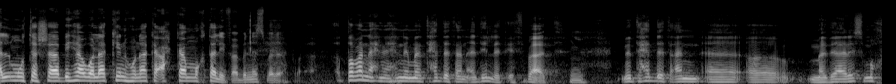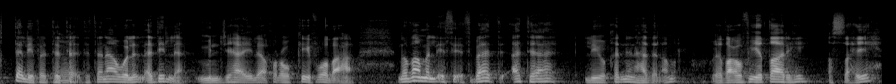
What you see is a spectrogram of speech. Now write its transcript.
المتشابهة ولكن هناك أحكام مختلفة بالنسبة للأفراد طبعا إحنا إحنا نتحدث عن أدلة إثبات. نتحدث عن آه، آه، مدارس مختلفة تتناول الأدلة من جهة إلى أخرى وكيف وضعها. نظام الإثبات أتى ليقنن هذا الأمر ويضعه في إطاره الصحيح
